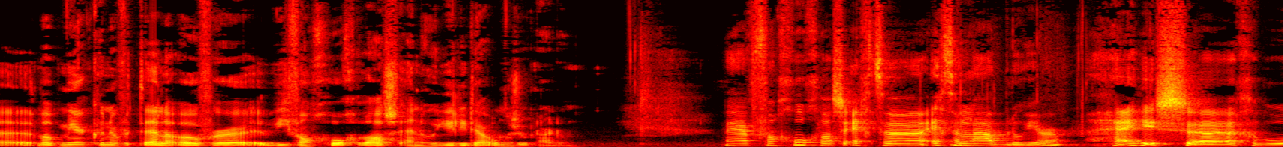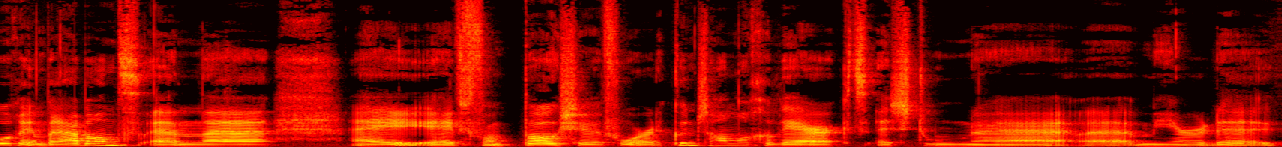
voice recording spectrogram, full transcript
uh, wat meer kunnen vertellen over wie Van Gogh was en hoe jullie daar onderzoek naar doen? Nou ja, Van Gogh was echt, uh, echt een laadbloeier. Hij is uh, geboren in Brabant en uh, hij heeft voor een poosje voor de kunsthandel gewerkt. Is toen meer de,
